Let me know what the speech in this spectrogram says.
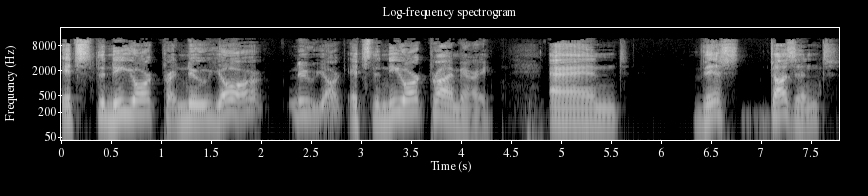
It's the New York, New York, New York. It's the New York primary. And this doesn't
